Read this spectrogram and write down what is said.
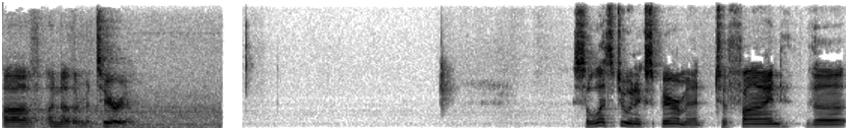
of another material. So let's do an experiment to find the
